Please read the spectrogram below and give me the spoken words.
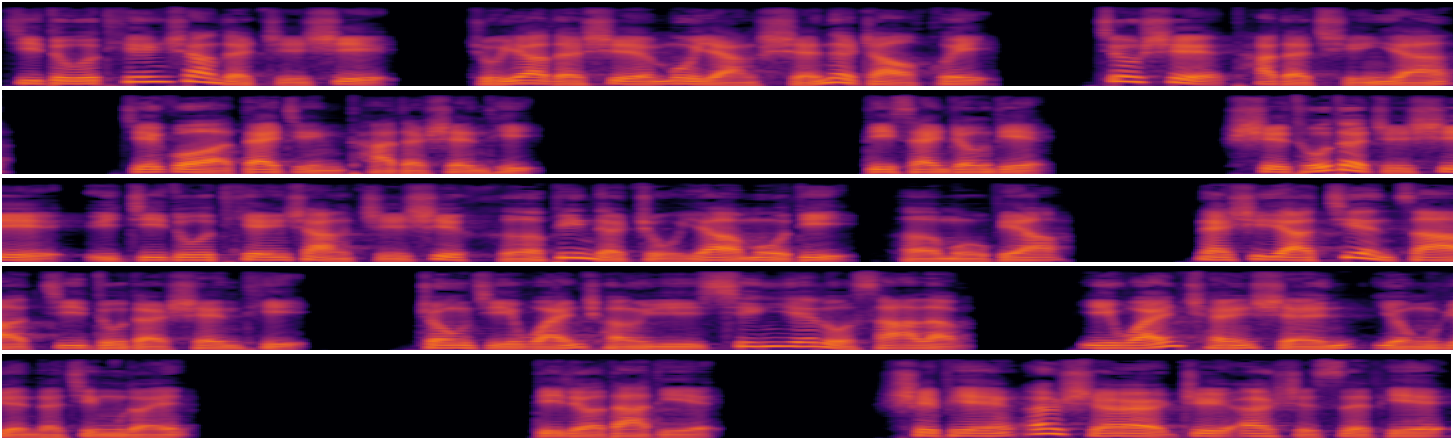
基督天上的职事，主要的是牧养神的召会，就是他的群羊，结果带进他的身体。第三重点，使徒的职事与基督天上职事合并的主要目的和目标，乃是要建造基督的身体。终极完成于新耶路撒冷，以完成神永远的经纶。第六大点，诗篇二十二至二十四篇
